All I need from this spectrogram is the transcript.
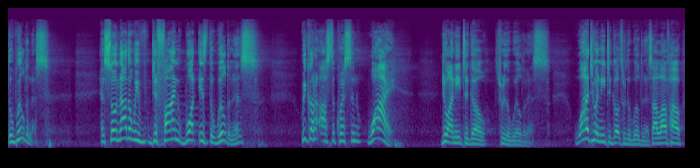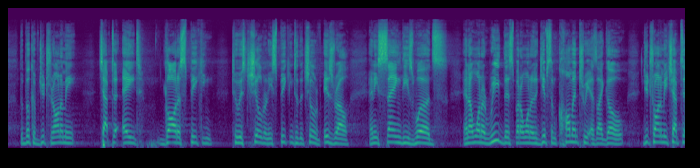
the wilderness. And so now that we've defined what is the wilderness, we got to ask the question why do I need to go through the wilderness? Why do I need to go through the wilderness? I love how the book of Deuteronomy, chapter 8, God is speaking to his children. He's speaking to the children of Israel, and he's saying these words. And I want to read this, but I want to give some commentary as I go. Deuteronomy chapter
